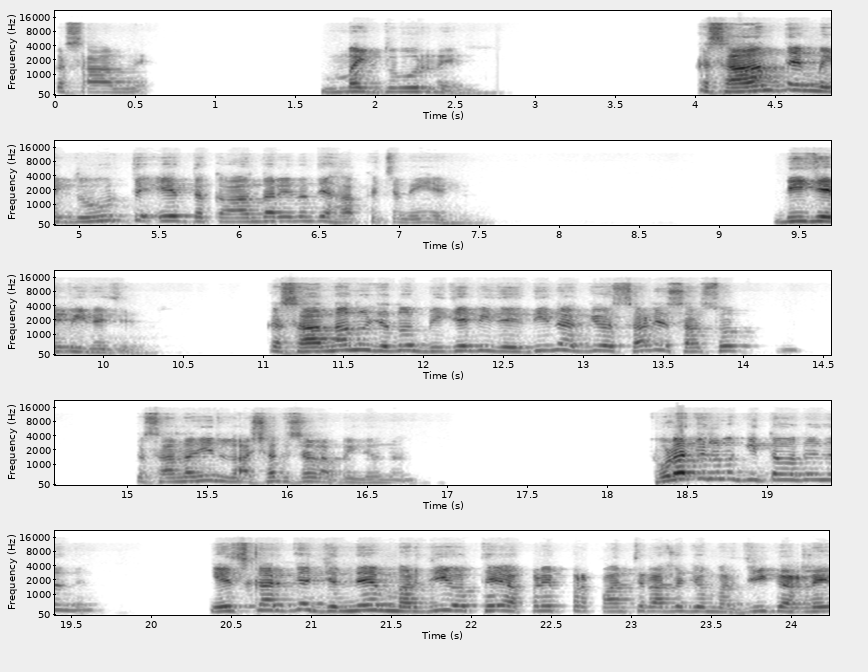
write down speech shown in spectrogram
ਕਿਸਾਨ ਨੇ, ਮਜ਼ਦੂਰ ਨੇ। ਕਿਸਾਨ ਤੇ ਮਜ਼ਦੂਰ ਤੇ ਇਹ ਦੁਕਾਨਦਾਰ ਇਹਨਾਂ ਦੇ ਹੱਕ 'ਚ ਨਹੀਂ ਹੈ। ਬੀਜੇਪੀ ਦੇ 'ਚ। ਕਿਸਾਨਾਂ ਨੂੰ ਜਦੋਂ ਬੀਜੇਪੀ ਦੇਦੀ ਨਾ, ਅੱਗੇ ਉਹ 750 ਕਿਸਾਨਾਂ ਦੀ ਲਾਸ਼ਾਂ ਦਿਸਣ ਲੱਗ ਪਈਆਂ ਉਹਨਾਂ ਨੇ। ਥੋੜਾ ਜ਼ੁਲਮ ਕੀਤਾ ਉਹਦੇ ਇਹਨਾਂ ਨੇ। ਇਸ ਕਰਕੇ ਜਿੰਨੇ ਮਰਜ਼ੀ ਉੱਥੇ ਆਪਣੇ ਪਰਪੰਚ ਰੱਲ ਜੋ ਮਰਜ਼ੀ ਕਰ ਲੈ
